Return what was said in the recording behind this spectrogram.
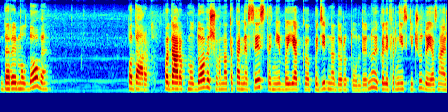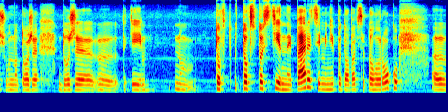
дари Молдови. Подарок. Подарок Молдови, що вона така м'ясиста, ніби як подібна до ротунди. Ну і каліфорнійське чудо, я знаю, що воно теж дуже е, такий, ну, товстостінний перець, і мені подобався того року. Е,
